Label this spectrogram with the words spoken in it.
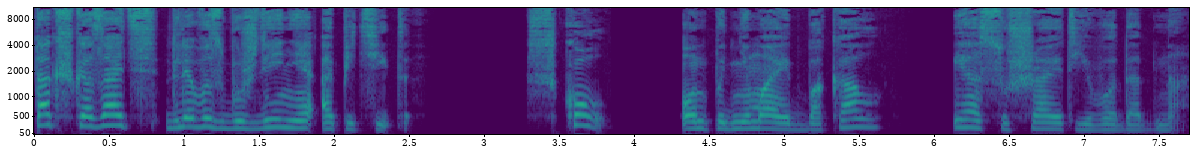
так сказать, для возбуждения аппетита. Скол!» Он поднимает бокал и осушает его до дна.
